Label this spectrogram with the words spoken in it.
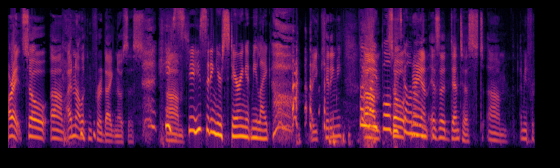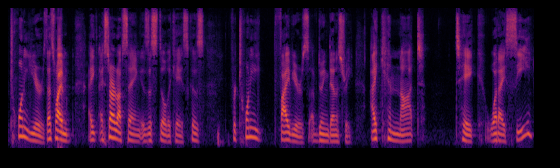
All right, so um, I'm not looking for a diagnosis. he's, um, he's, sitting here staring at me like, "Are you kidding me?" the um, light bulb so, has gone Marianne, on. as a dentist, um, I mean, for 20 years, that's why I'm. I, I started off saying, "Is this still the case?" Because for 25 years of doing dentistry, I cannot take what I see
